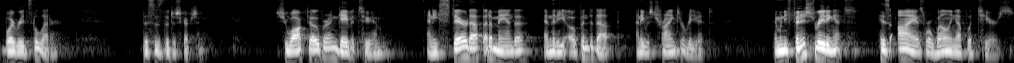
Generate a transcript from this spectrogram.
The boy reads the letter. This is the description. She walked over and gave it to him, and he stared up at Amanda, and then he opened it up, and he was trying to read it. And when he finished reading it, his eyes were welling up with tears.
